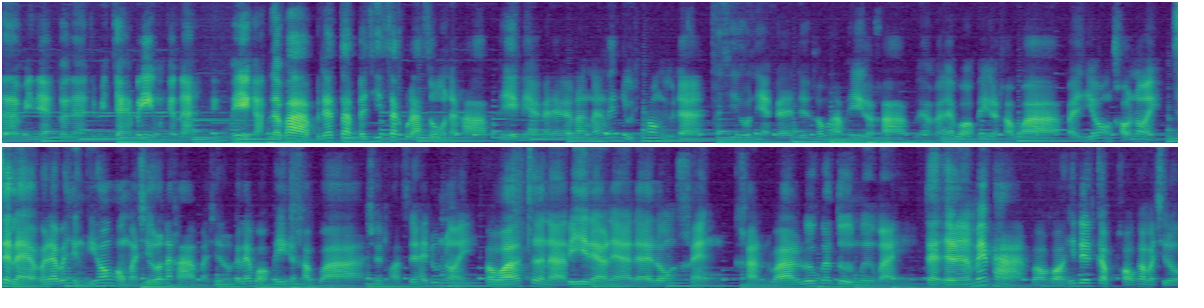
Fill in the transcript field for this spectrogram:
นานามิเนี่ยก็น่าจะมีใจให้พระเอกเหมือนกันนะถึงพระเอกอะแล้วภาพก็ได้ตัดไปที่ซากุระโซนนะครับพระเอกเนี่ยก็ได้กำลังนั่งเล่นอยู่ที่ห้องอยู่นะมาชิโร่เนี่ยก็ได้เดินเข้ามาหาพระเอกอะครับแล้วก็ได้บอกพระเอกอะครับว่าไปที่ห้องของเขาหน่อย เสร็จแล้วก็ได้ไปถึงที่ห้องของมาชิโร่นะครับมาชิโร่ก็ได้บอกพระเอกอะครับว่าช่วยถอดเสื้อให้ดูหน่อย เพราะว่าเธอนะปีที่แล้วเนี่ยได้ลงแข่งขันว่ารูปการ์ตูนมือใหม่ แต่เธอนั้นไม่ผ่านบอกอที่เดินกลับพร้อมกับมาชิโร่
